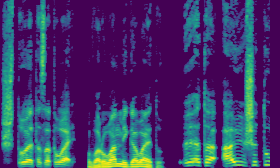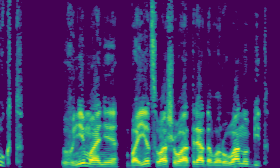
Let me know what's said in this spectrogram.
Что это за тварь? Варуван Мегавайту. Это Аишетукт. Внимание! Боец вашего отряда Варуван убит.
